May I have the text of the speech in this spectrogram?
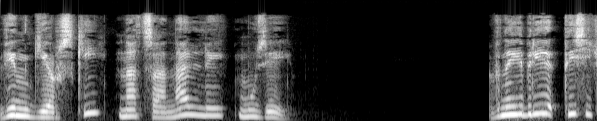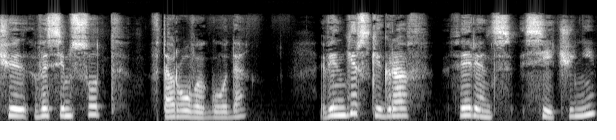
Венгерский национальный музей. В ноябре 1802 года венгерский граф Ференц Сечени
